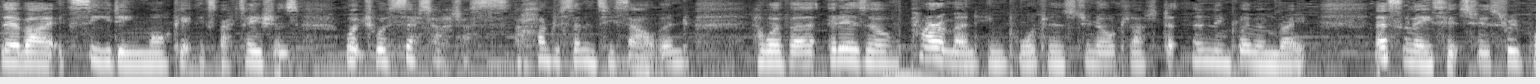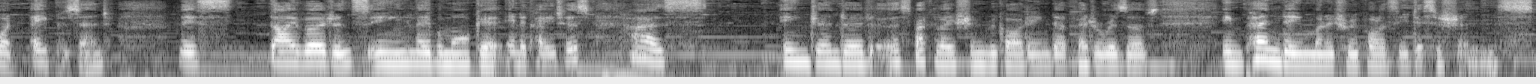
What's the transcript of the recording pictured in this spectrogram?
thereby exceeding market expectations, which were set at 170,000. However, it is of paramount importance to note that the unemployment rate escalated to 3.8%. This divergence in labour market indicators has engendered speculation regarding the Federal Reserve's impending monetary policy decisions.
